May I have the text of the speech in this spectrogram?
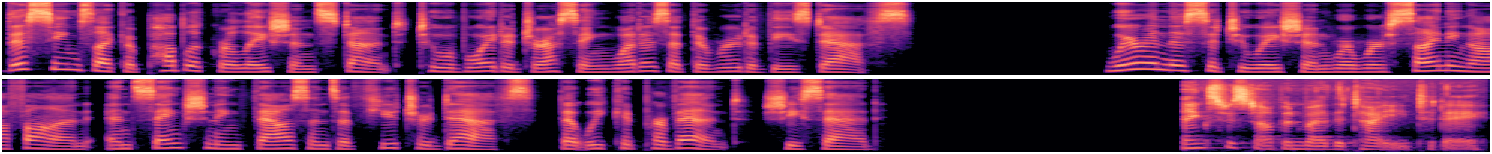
This seems like a public relations stunt to avoid addressing what is at the root of these deaths. We're in this situation where we're signing off on and sanctioning thousands of future deaths that we could prevent, she said. Thanks for stopping by the Tyee today.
